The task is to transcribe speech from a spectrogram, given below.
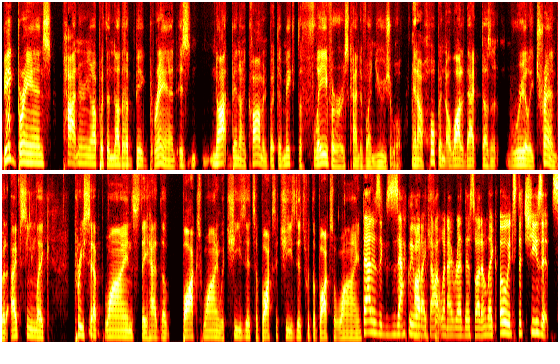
big brands partnering up with another big brand is not been uncommon, but to make the flavor is kind of unusual. And I'm hoping a lot of that doesn't really trend, but I've seen like Precept wines, they had the box wine with Cheez Its, a box of Cheez Its with the box of wine. That is exactly what I thought when I read this one. I'm like, oh, it's the Cheez Its.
